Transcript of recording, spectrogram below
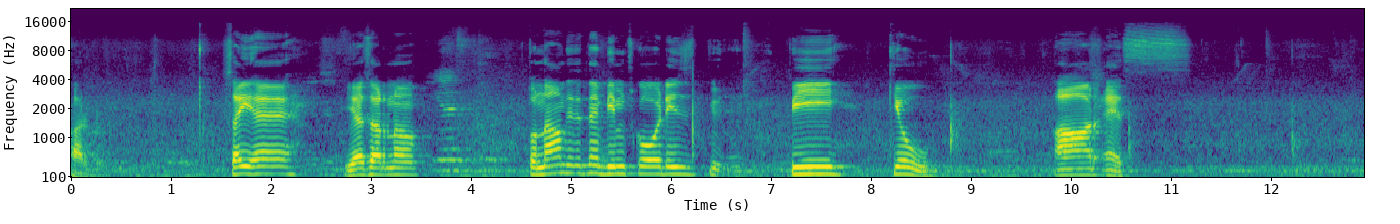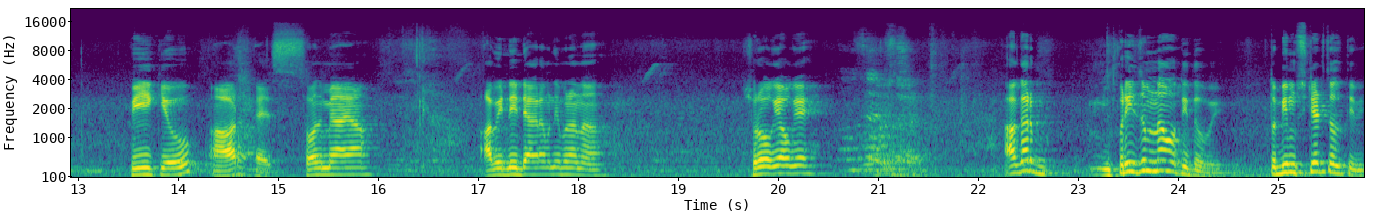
आर टू सही है। यस और नो तो नाम दे देते हैं बीम्स को। It is P Q R S P Q R S समझ में आया? अभी इतनी डायग्राम नहीं बनाना। शुरू हो गया, हो गए अगर प्रिज्म ना होती तो भी तो बीम स्ट्रेट चलती भी।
